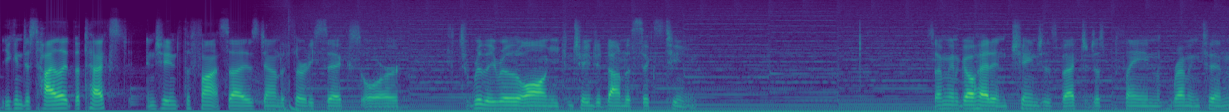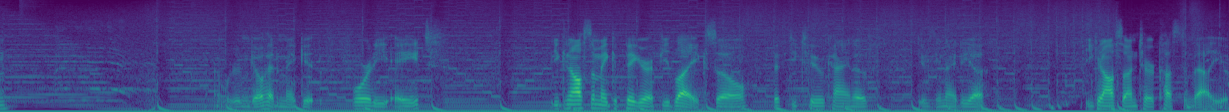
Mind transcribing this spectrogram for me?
you can just highlight the text and change the font size down to 36 or if it's really really long you can change it down to 16. So I'm going to go ahead and change this back to just plain Remington. And we're going to go ahead and make it 48. You can also make it bigger if you'd like, so 52 kind of gives you an idea. You can also enter a custom value.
